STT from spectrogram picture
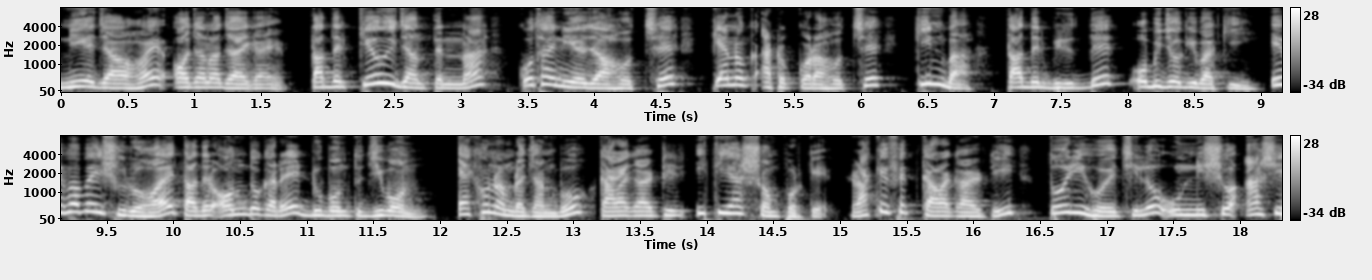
নিয়ে যাওয়া হয় অজানা জায়গায়। তাদের কেউই জানতেন না কোথায় নিয়ে যাওয়া হচ্ছে, কেন আটক করা হচ্ছে কিংবা তাদের বিরুদ্ধে অভিযোগই বা কী। এভাবেই শুরু হয় তাদের অন্ধকারে ডুবন্ত জীবন। এখন আমরা জানব কারাগারটির ইতিহাস সম্পর্কে। রাকেফেত কারাগারটি তৈরি হয়েছিল উনিশশো আশি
